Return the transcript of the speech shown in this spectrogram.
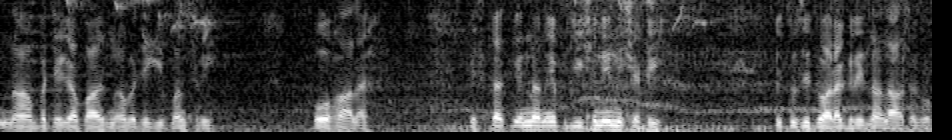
ਨਾ ਬਚੇਗਾ ਬਾਸ, ਨਾ ਬਜੇਗੀ ਬੰਸਰੀ। ਉਹ ਹਾਲ ਹੈ। ਇਸ ਕਰਕੇ ਇਹਨਾਂ ਨੇ ਪੋਜੀਸ਼ਨ ਹੀ ਨਹੀਂ ਛੱਡੀ ਵੀ ਤੁਸੀਂ ਦੁਬਾਰਾ ਗਰਿੱਲਾਂ ਲਾ ਸਕੋ।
